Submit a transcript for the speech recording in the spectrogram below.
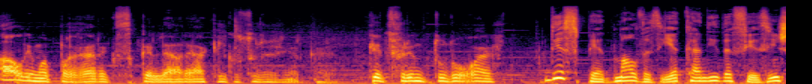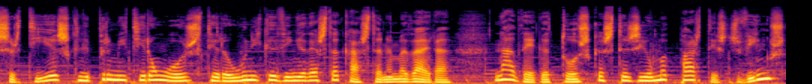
há ali uma parreira que se calhar é aquilo que o senhor engenheiro quer, que é diferente de tudo o resto. Desse pé de malvazia, Cândida fez enxertias que lhe permitiram hoje ter a única vinha desta casta na Madeira. Na adega tosca estagia uma parte destes vinhos,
